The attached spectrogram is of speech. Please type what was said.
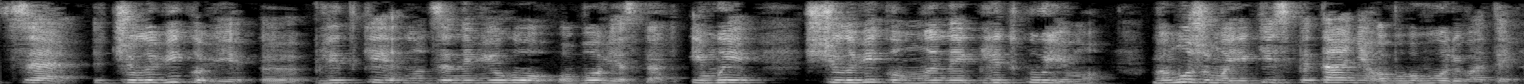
це чоловікові е, плітки, ну це не в його обов'язках. І ми з чоловіком ми не пліткуємо. Ми можемо якісь питання обговорювати.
